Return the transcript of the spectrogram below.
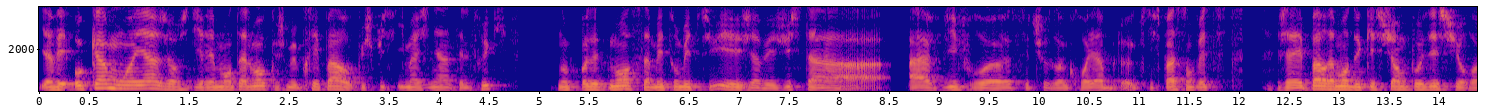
il n'y avait aucun moyen, genre, je dirais mentalement, que je me prépare ou que je puisse imaginer un tel truc. Donc, honnêtement, ça m'est tombé dessus et j'avais juste à, à vivre euh, cette chose incroyable euh, qui se passe, en fait. J'avais pas vraiment de questions à me poser sur,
